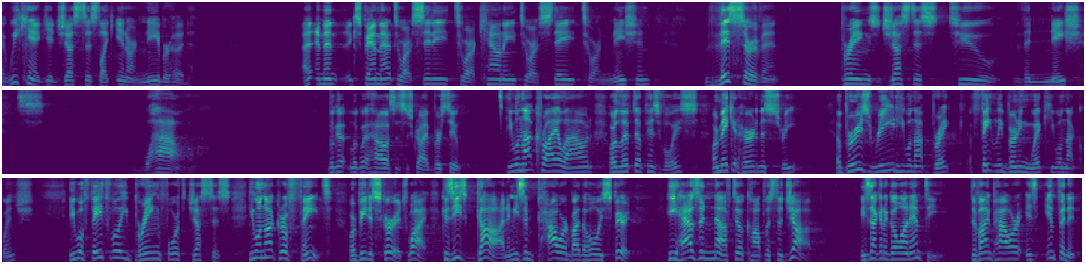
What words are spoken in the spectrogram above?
Like, we can't get justice like in our neighborhood. And then expand that to our city, to our county, to our state, to our nation. This servant brings justice to the nations. Wow. Look at look what how else it's described. Verse 2. He will not cry aloud or lift up his voice or make it heard in the street. A bruised reed he will not break, a faintly burning wick he will not quench. He will faithfully bring forth justice. He will not grow faint or be discouraged. Why? Because he's God and he's empowered by the Holy Spirit. He has enough to accomplish the job. He's not going to go on empty. Divine power is infinite.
